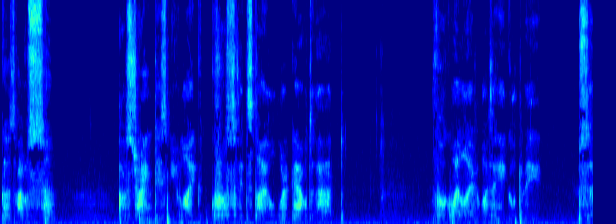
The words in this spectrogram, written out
because I was I was trying this new like CrossFit style workout and fuck my life, I think it got me. So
